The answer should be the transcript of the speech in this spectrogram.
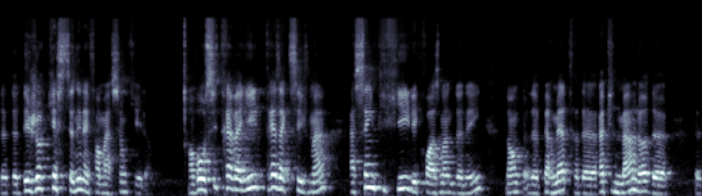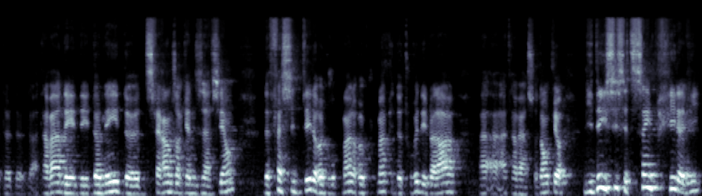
de déjà questionner l'information qui est là. On va aussi travailler très activement à simplifier les croisements de données, donc de permettre de rapidement, là, de, à travers des, données de différentes organisations, de faciliter le regroupement, le recoupement, puis de trouver des valeurs à, travers ça. Donc, l'idée ici, c'est de simplifier la vie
